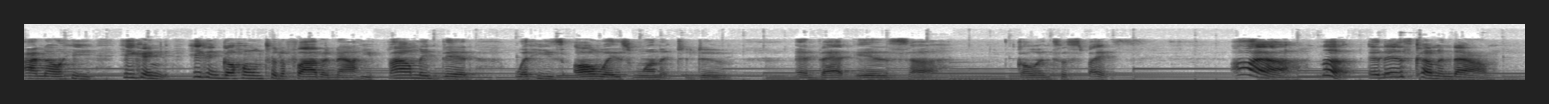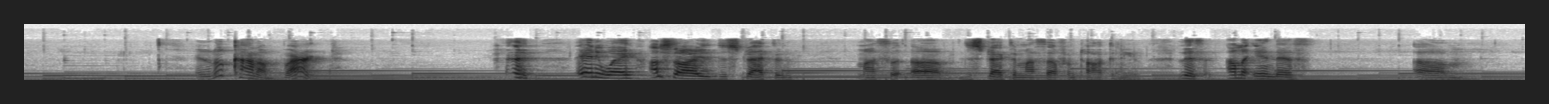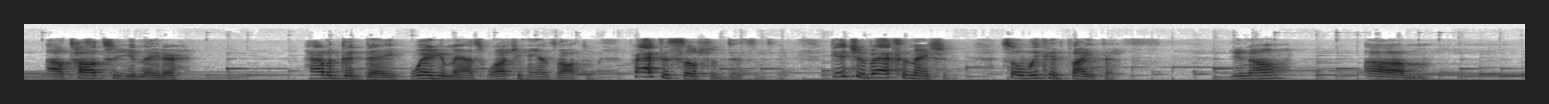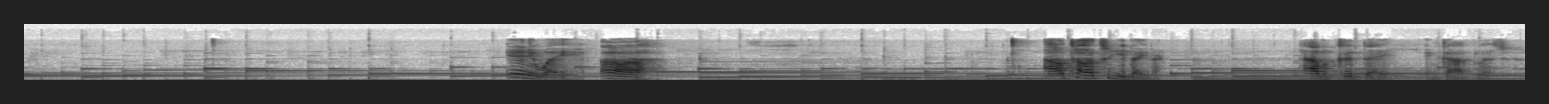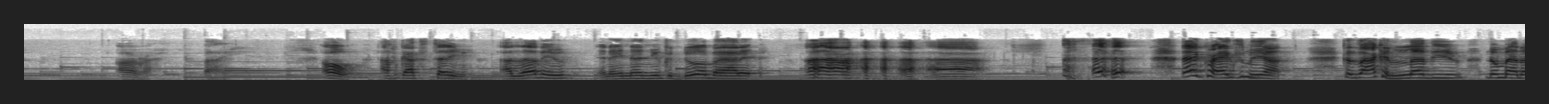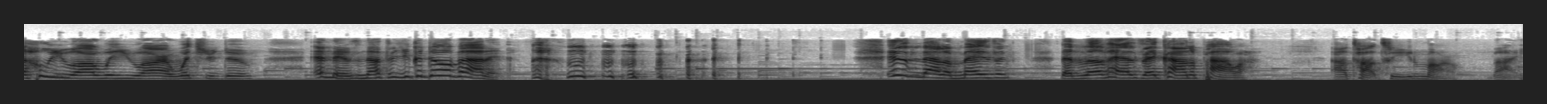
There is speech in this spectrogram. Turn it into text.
I know he he can he can go home to the Father now. He finally did what he's always wanted to do, and that is uh, go into space. Oh yeah, look, it is coming down. It looked kind of burnt. anyway, I'm sorry distracting myself, uh, distracting myself from talking to you. Listen, I'm gonna end this. Um, I'll talk to you later. Have a good day. Wear your mask. Wash your hands often. Practice social distancing. Get your vaccination so we can fight this. You know? Um, anyway, uh, I'll talk to you later. Have a good day and God bless you. All right. Bye. Oh, I forgot to tell you, I love you and ain't nothing you can do about it. that cracks me up. Because I can love you no matter who you are, where you are, or what you do. And there's nothing you can do about it. Isn't that amazing? That love has that kind of power. I'll talk to you tomorrow. Bye.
